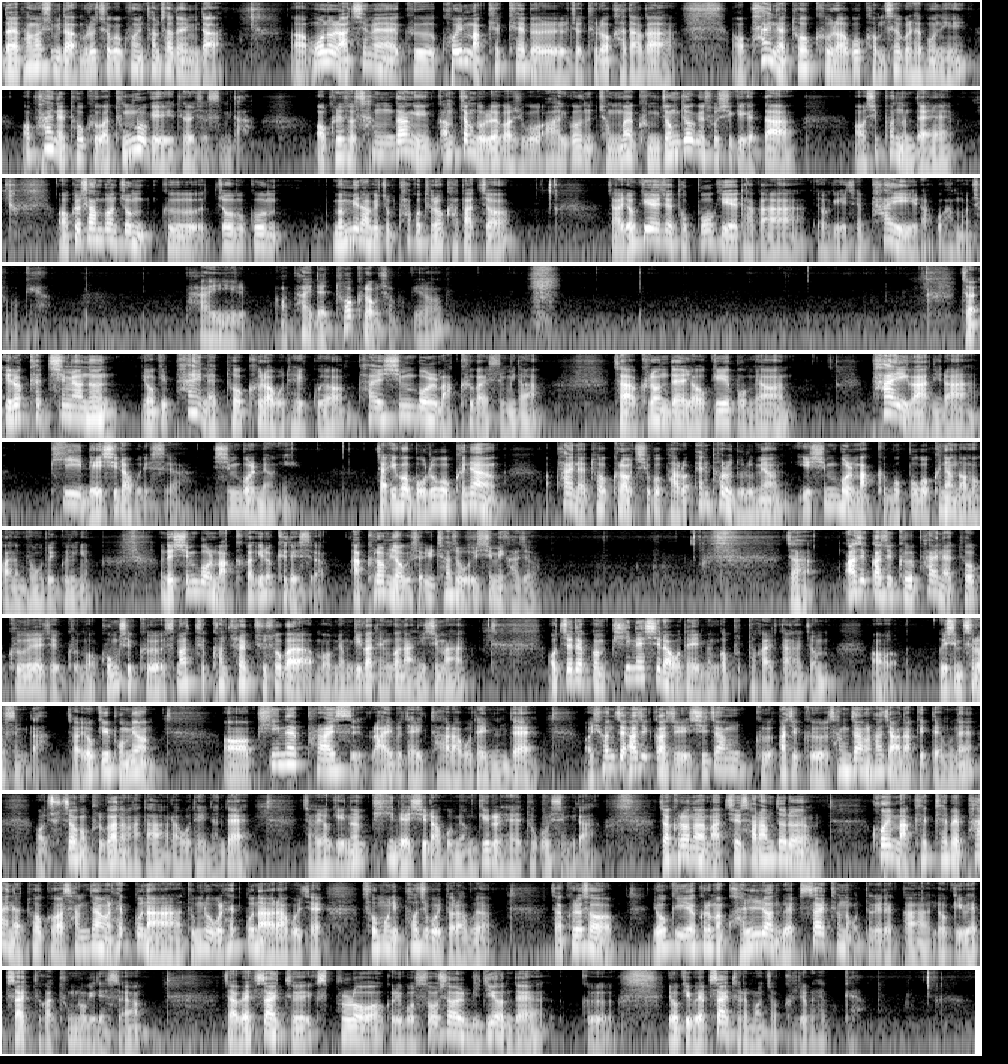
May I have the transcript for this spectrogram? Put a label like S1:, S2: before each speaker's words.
S1: 네, 반갑습니다. 무료 최고 코인 탐사다입니다. 어, 오늘 아침에 그 코인 마켓캡을 이제 들어가다가 어, 파이 네트워크라고 검색을 해보니 어, 파이 네트워크가 등록이 되어 있었습니다. 어, 그래서 상당히 깜짝 놀래가지고 아 이건 정말 긍정적인 소식이겠다 어, 싶었는데 어, 그래서 한번 좀 그 조금 면밀하게 좀 파고 들어가 봤죠. 자, 여기에 이제 돋보기에다가 여기 이제 파이라고 한번 쳐볼게요. 파이, 아, 파이 네트워크라고 쳐볼게요. 자, 이렇게 치면은 여기 파이 네트워크라고 되어 있고요. 파이 심볼 마크가 있습니다. 자, 그런데 여기에 보면 파이가 아니라 피넷이라고 되어 있어요. 심볼명이. 자, 이거 모르고 그냥 파이 네트워크라고 치고 바로 엔터를 누르면 이 심볼 마크 못 보고 그냥 넘어가는 경우도 있거든요. 근데 심볼 마크가 이렇게 돼 있어요. 아, 그럼 여기서 1차적으로 의심이 가죠. 자, 아직까지 그 파이 네트워크의 이제 그 뭐 공식 그 스마트 컨트랙 주소가 뭐 명기가 된 건 아니지만 어찌됐건 피넷이라고 되어 있는 것부터가 일단은 좀 어, 의심스럽습니다. 자, 여기 보면 어, 피넷 프라이스 라이브 데이터라고 되어 있는데 어, 현재 아직까지 시장 그 아직 그 상장을 하지 않았기 때문에 어, 추적은 불가능하다라고 되어 있는데 자, 여기는 피넷이라고 명기를 해 두고 있습니다. 자, 그러나 마치 사람들은 코인 마켓캡에 파이 네트워크가 상장을 했구나, 등록을 했구나라고 이제 소문이 퍼지고 있더라고요. 자, 그래서 여기에 그러면 관련 웹사이트는 어떻게 될까? 여기 웹사이트가 등록이 됐어요. 자, 웹사이트 익스플로어 그리고 소셜 미디어인데 그 여기 웹사이트를 먼저 클릭을 해 볼게요.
